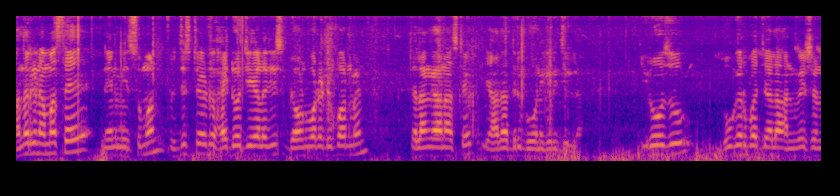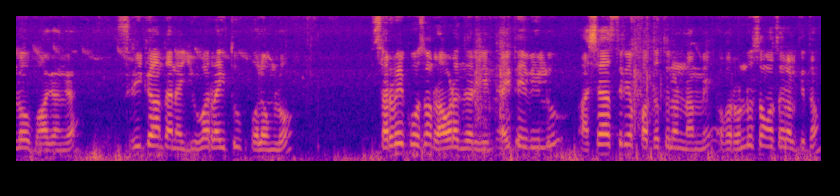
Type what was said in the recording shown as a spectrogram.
అందరికీ నమస్తే. నేను మీ Suman registered hydrogeologist ground water department Telangana state Yadadri Bhuvanagiri జిల్లా. ఈరోజు భూగర్భ జల అన్వేషణలో భాగంగా శ్రీకాంత్ అనే యువ రైతు పొలంలో సర్వే కోసం రావడం జరిగింది. అయితే వీళ్ళు అశాస్త్రీయ పద్ధతులను నమ్మి ఒక రెండు సంవత్సరాల క్రితం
